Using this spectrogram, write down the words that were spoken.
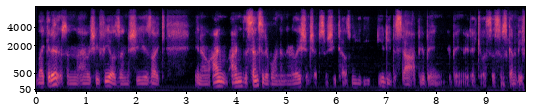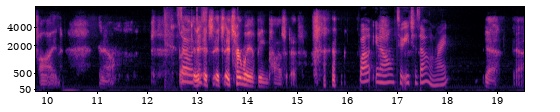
like it is and how she feels, and she is like, you know, I'm I'm the sensitive one in the relationship, so she tells me you need, you need to stop. You're being you're being ridiculous. This is going to be fine. You know, so does, it's it's it's her way of being positive. well, you know, to each his own, right? Yeah, yeah.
